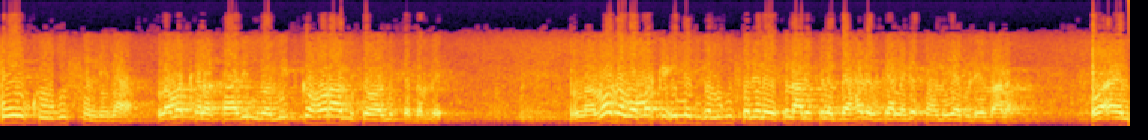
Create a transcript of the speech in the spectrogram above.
seen kuugu sallinaa lama kala qaadin waa mid ka horaa mise waa midka dambe labadaba marka in nabiga lagu salinayo sal lay slam baa hadalkaa laga fahmayaa bule macna. oo aan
